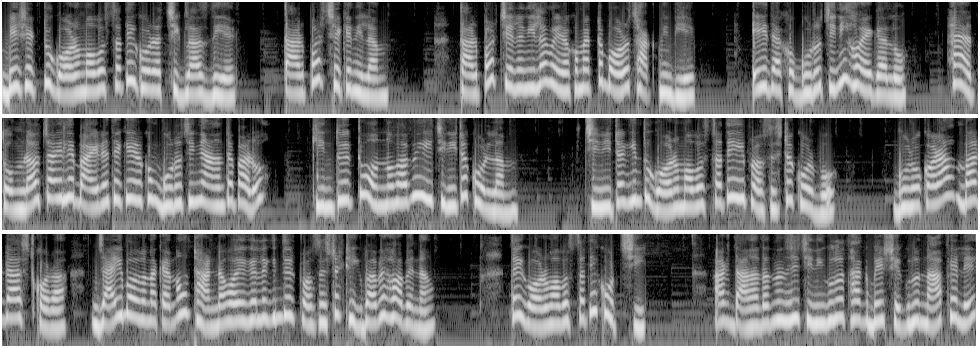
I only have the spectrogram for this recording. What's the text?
বেশ একটু গরম অবস্থাতেই ঘোরাচ্ছি গ্লাস দিয়ে। তারপর ছেঁকে নিলাম। তারপর চেলে নিলাম এরকম একটা বড় ছাকনি দিয়ে। এই দেখো, গুঁড়ো চিনি হয়ে গেল। হ্যাঁ তোমরাও চাইলে বাইরে থেকে এরকম গুঁড়ো চিনি আনাতে পারো। কিন্তু একটু অন্যভাবে এই চিনিটা করলাম। চিনিটা কিন্তু গরম অবস্থাতে এই প্রসেসটা করব। গুঁড়ো করা বা ডাস্ট করা, যাই বলো না কেন, ঠান্ডা হয়ে গেলে কিন্তু এর প্রসেসটা ঠিকভাবে হবে না। তাই গরম অবস্থাতেই করছি। আর দানা দানা যে চিনিগুলো থাকবে, সেগুলো না ফেলে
